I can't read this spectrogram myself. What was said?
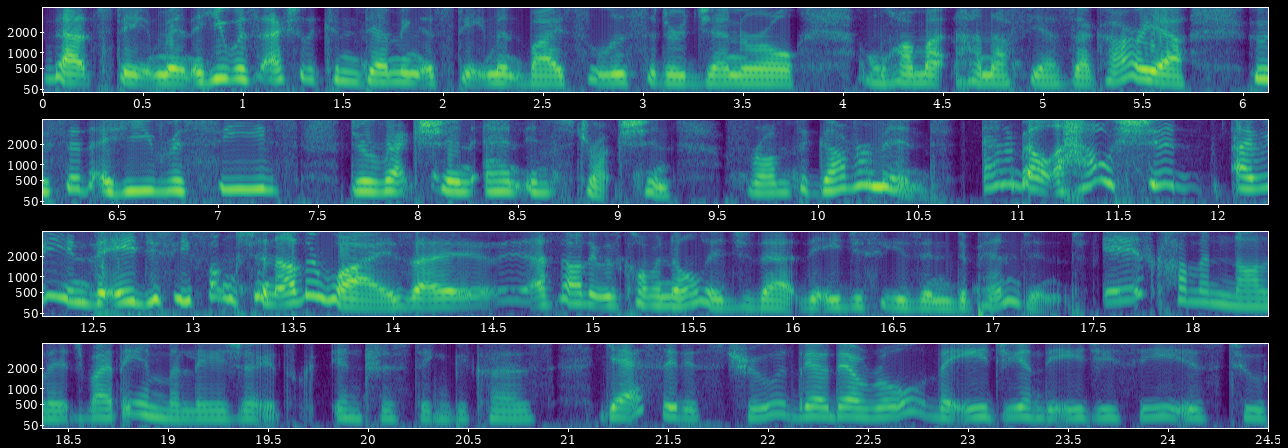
that statement. He was actually condemning a statement by Solicitor General Muhammad Hanafiah Zakaria, who said that he receives direction and instruction from the government. Annabelle, how should, I mean, the AGC function otherwise? I, I thought it was common knowledge that the AGC is independent. It is common knowledge, but I think in Malaysia it's interesting because yes, it is true. Their their role, the AG and the AGC, is to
